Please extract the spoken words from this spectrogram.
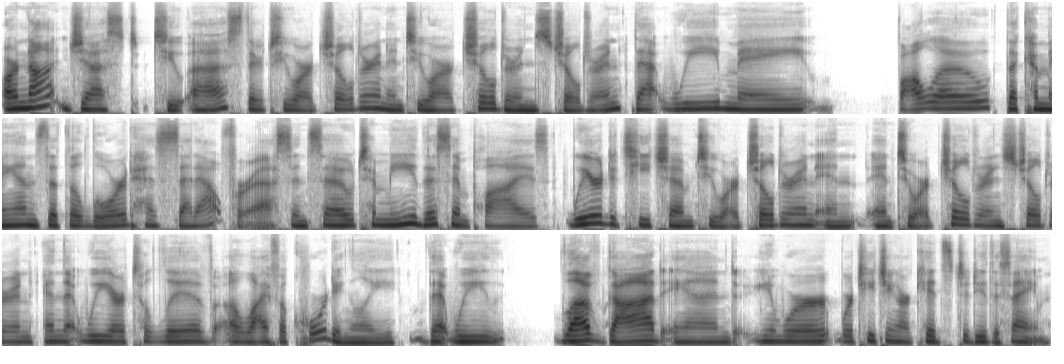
are not just to us, they're to our children and to our children's children that we may follow the commands that the Lord has set out for us. And so to me, this implies we're to teach them to our children and, and to our children's children, and that we are to live a life accordingly, that we love God and you know, we're we're teaching our kids to do the same.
